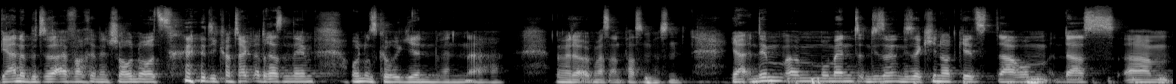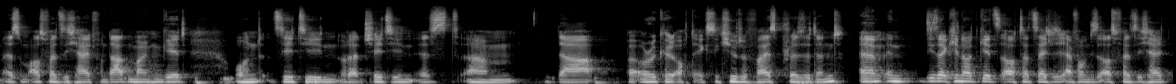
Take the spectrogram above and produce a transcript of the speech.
gerne bitte einfach in den Show Notes die Kontaktadressen nehmen und uns korrigieren, wenn, äh, wenn wir da irgendwas anpassen müssen. Ja, in dem ähm, Moment, in dieser, in dieser Keynote geht es darum, dass ähm, es um Ausfallsicherheit von Datenbanken geht und Cetin oder Cetin ist ähm, da bei Oracle auch der Executive Vice President. Ähm, in dieser Keynote geht es auch tatsächlich einfach um diese Ausfallsicherheit.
